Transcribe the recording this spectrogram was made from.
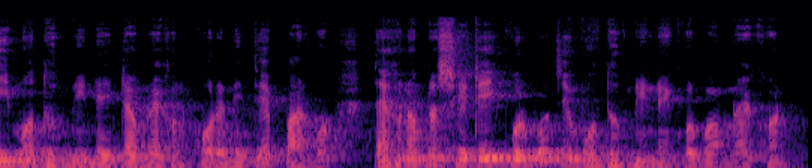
এই মধ্যক নির্ণয়টা আমরা এখন করে নিতে পারব। তো এখন আমরা সেটাই করব যে মধ্যক নির্ণয় করব আমরা এখন। এখন।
